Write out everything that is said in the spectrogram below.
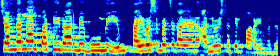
ശങ്കർലാൽ പട്ടീദാറിന്റെ ഭൂമിയും കൈവശം വെച്ചതായാണ് അന്വേഷണത്തിൽ പറയുന്നത്.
